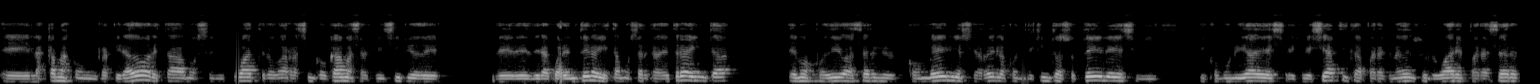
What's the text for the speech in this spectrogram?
eh, las camas con respirador. Estábamos en 4 barra 5 camas al principio de, de, la cuarentena y estamos cerca de 30. Hemos podido hacer convenios y arreglos con distintos hoteles y y comunidades eclesiásticas para que nos den sus lugares para hacer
